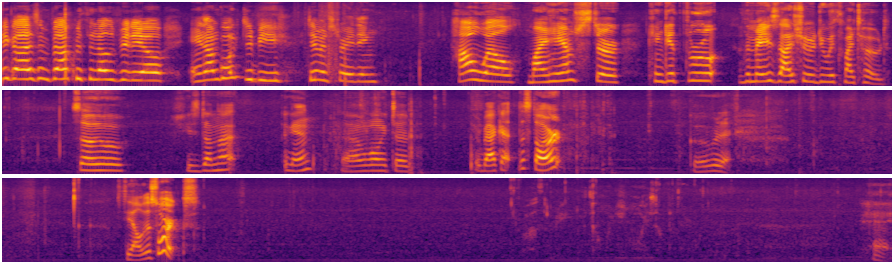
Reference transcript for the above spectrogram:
Hey guys, I'm back with another video, and I'm going to be demonstrating how well my hamster can get through the maze I showed you with my toad. So, she's done that again. Now I'm going to go back at the start. Go over there. See how this works. Okay.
